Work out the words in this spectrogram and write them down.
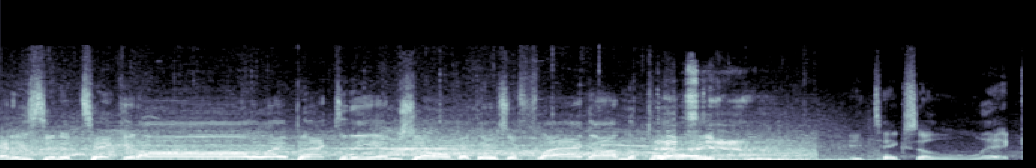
and he's going to take it all the way back to the end zone. But there's a flag on the play. He takes a lick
